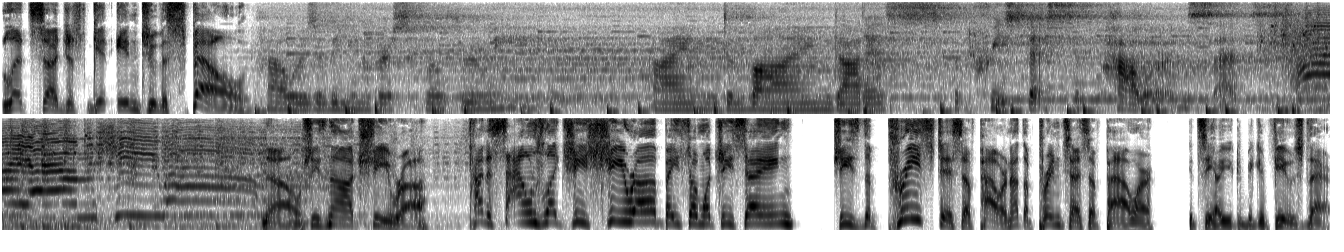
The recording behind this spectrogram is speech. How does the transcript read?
Let's uh, just get into the spell. Powers of the universe flow through me. I'm divine goddess, priestess of power and sex. I am She-Ra! No, she's not She-Ra. Kind of sounds like she's She-Ra based on what she's saying. She's the priestess of power, not the princess of power. You can see how you could be confused there.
